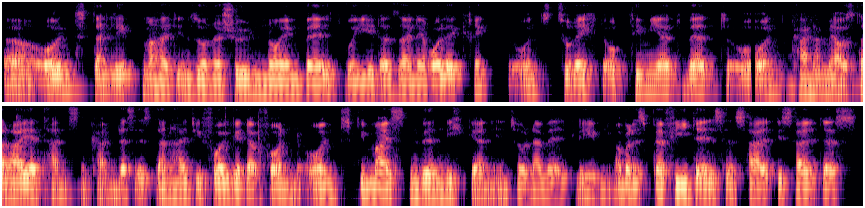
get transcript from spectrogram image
Äh, und dann lebt man halt in so einer schönen neuen Welt, wo jeder seine Rolle kriegt und zurecht optimiert wird und keiner mehr aus der Reihe tanzen kann. Das ist dann halt die Folge davon. Und die meisten würden nicht gern in so einer Welt leben. Aber das Perfide ist es halt, ist halt, dass,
